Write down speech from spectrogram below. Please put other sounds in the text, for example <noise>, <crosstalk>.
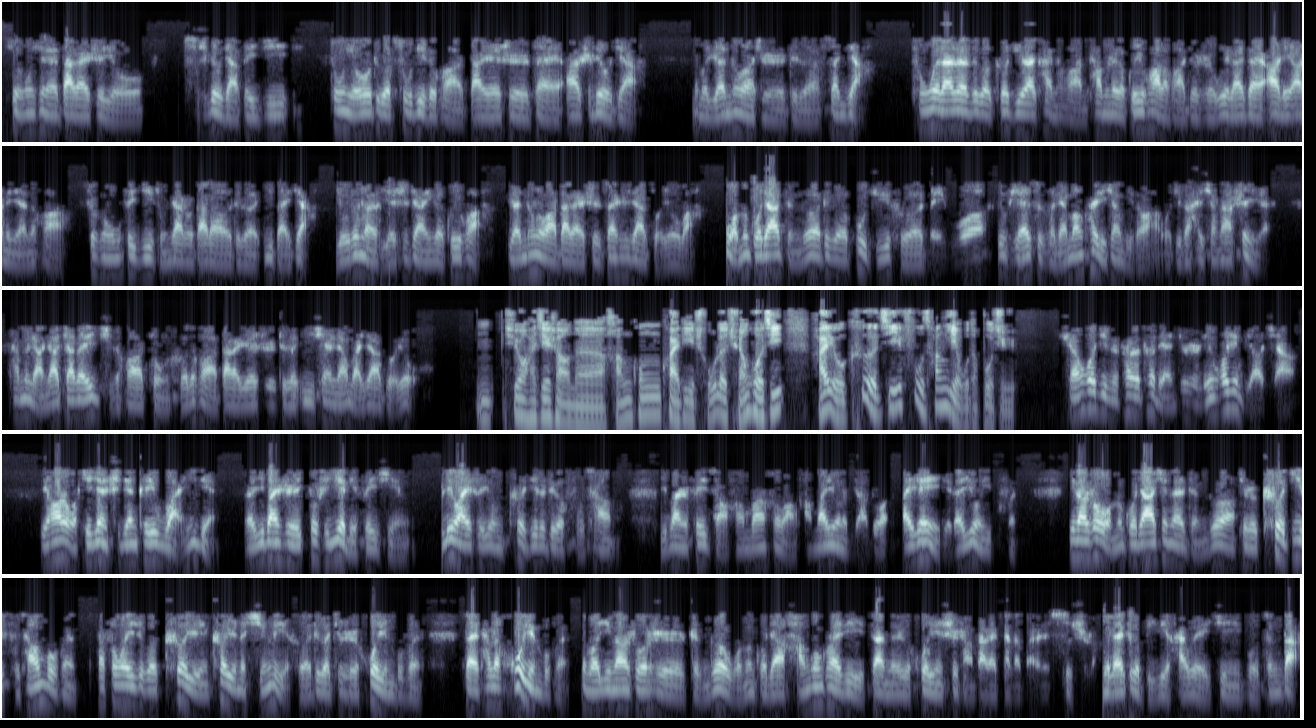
顺丰现在大概是有四十六架飞机，中邮这个速递的话，大约是在二十六架，那么圆通啊是这个三架。从未来的这个格局来看的话，他们这个规划的话，就是未来在二零二零年的话，顺丰飞机总架数达到这个一百架，邮政呢也是这样一个规划，圆通的话大概是三十架左右吧。我们国家整个这个布局和美国 UPS 和联邦快递相比的话，我觉得还相差甚远。他们两家加在一起的话，总和的话大概约是这个一千两百架左右。嗯，徐勇还介绍呢，航空快递除了全货机，还有客机副舱业务的布局。全货机呢，它的特点就是灵活性比较强。比方说，我接见时间可以晚一点，呃，一般是都是夜里飞行。另外是用客机的这个辅舱，一般是飞早航班和晚航班用的比较多，白天也也在用一部分。应当说，我们国家现在整个就是客机辅舱部分，它分为这个客运、客运的行李和这个就是货运部分。在它的货运部分，那么应当说是整个我们国家航空快递占的这个货运市场大概占到百分之四十了，未来这个比例还会进一步增大。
